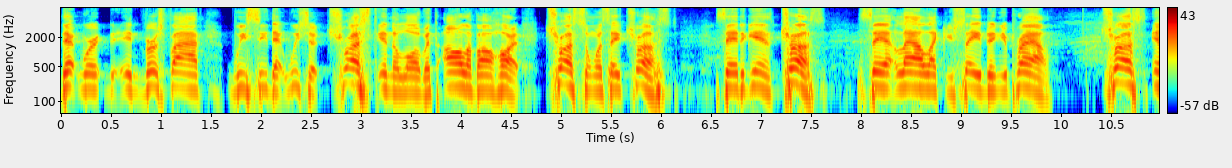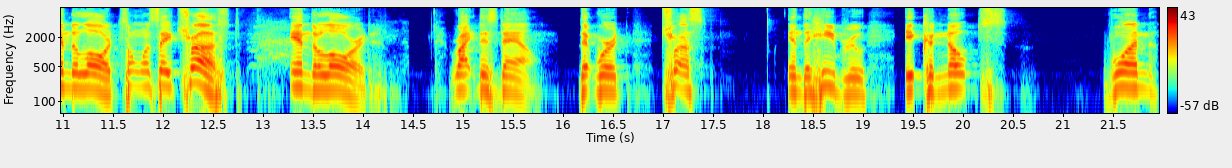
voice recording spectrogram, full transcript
That word in verse 5, we see that we should trust in the Lord with all of our heart. Trust. Someone say trust. Say it again. Trust. Say it loud like you're saved and you're proud. Trust in the Lord. Someone say trust in the Lord. Write this down. That word trust in the Hebrew, it connotes one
